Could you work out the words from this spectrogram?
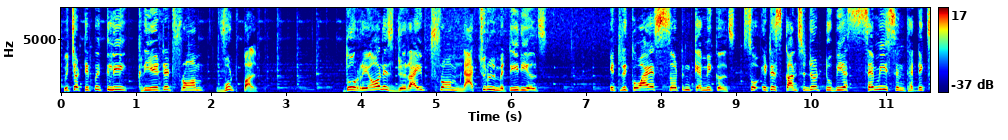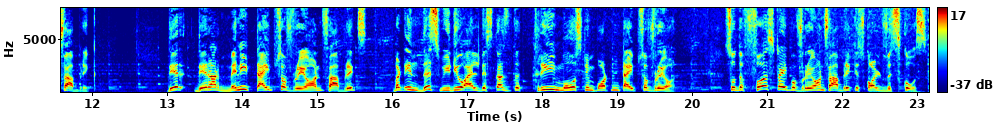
which are typically created from wood pulp. Though rayon is derived from natural materials, it requires certain chemicals, so it is considered to be a semi-synthetic fabric. There, there are many types of rayon fabrics, but in this video I'll discuss the three most important types of rayon. So the first type of rayon fabric is called viscose.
